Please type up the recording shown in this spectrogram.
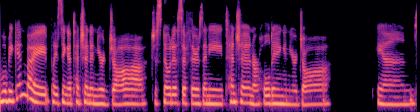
We'll begin by placing attention in your jaw. Just notice if there's any tension or holding in your jaw. And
